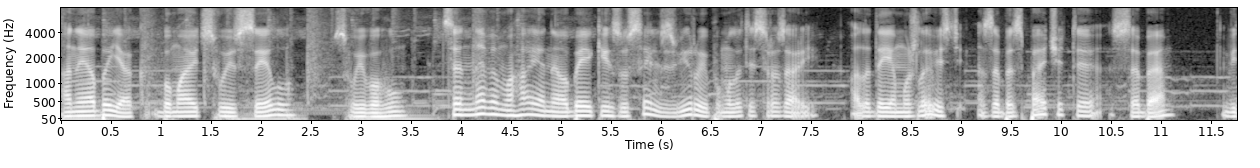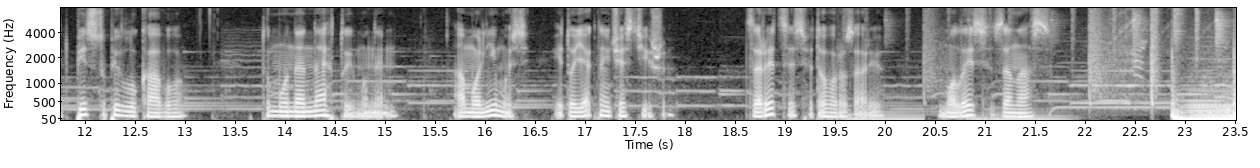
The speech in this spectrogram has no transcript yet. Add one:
а не аби як, бо мають свою силу, свою вагу. Це не вимагає неабияких зусиль з вірою помолитись Розарій, але дає можливість забезпечити себе від підступів лукавого. Тому не нехтуймо ним, а молімось, і то якнайчастіше. Царице Святого Розарію, молись за нас. you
